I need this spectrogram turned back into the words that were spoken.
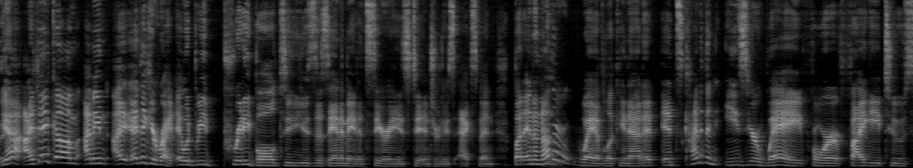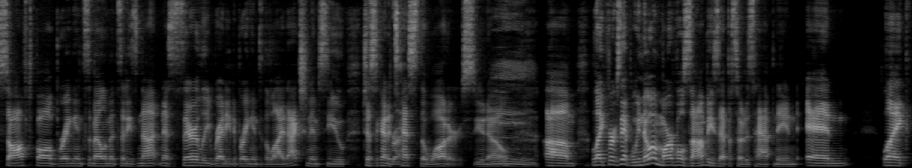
Yeah, I think um I mean I, I think you're right. It would be pretty bold to use this animated series to introduce X-Men. But in another way of looking at it, it's kind of an easier way for Feige to softball bring in some elements that he's not necessarily ready to bring into the live action MCU just to kind of Right. test the waters, you know? Mm. Um, like for example, we know a Marvel Zombies episode is happening, and like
